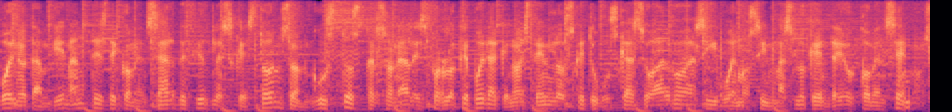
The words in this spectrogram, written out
bueno también antes de comenzar decirles que estos son gustos personales por lo que pueda que no estén los que tú buscas o algo así bueno sin más lo que endeo comencemos.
